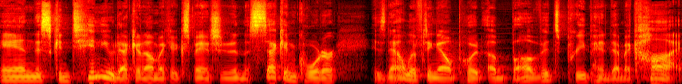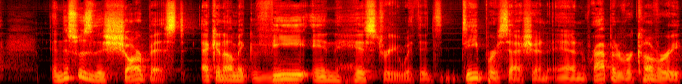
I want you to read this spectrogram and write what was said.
And this continued economic expansion in the second quarter is now lifting output above its pre pandemic high. And this was the sharpest economic V in history, with its deep recession and rapid recovery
